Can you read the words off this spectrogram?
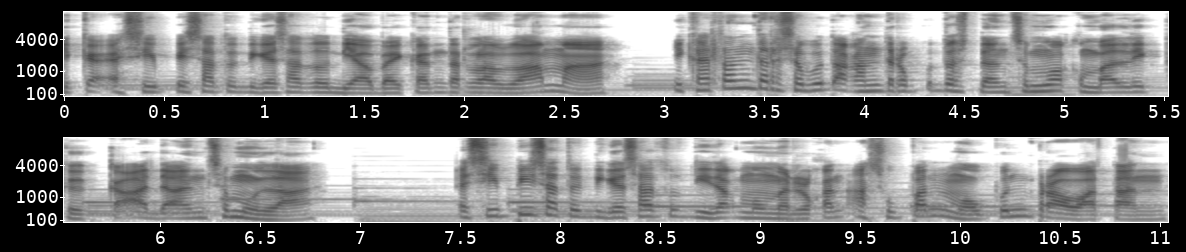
Jika SCP-131 diabaikan terlalu lama, ikatan tersebut akan terputus dan semua kembali ke keadaan semula. SCP-131 tidak memerlukan asupan maupun perawatan.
